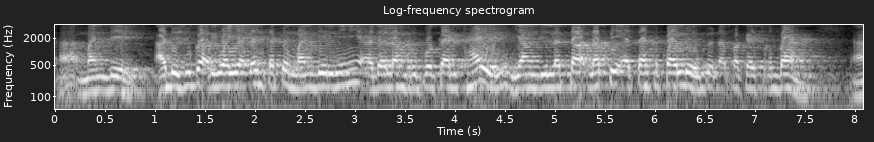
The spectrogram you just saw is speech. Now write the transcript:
Ha, mandil. Ada juga riwayat lain kata mandil ni adalah merupakan kain yang diletak lapik atas kepala untuk nak pakai serban. Ha,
